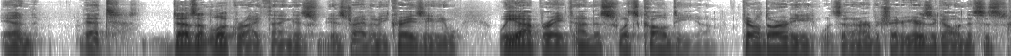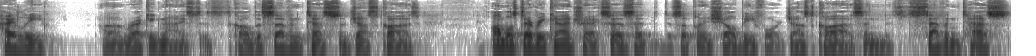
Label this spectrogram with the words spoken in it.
And that doesn't look right thing is is driving me crazy we operate on this what's called the uh, Carroll Daugherty was an arbitrator years ago, and this is highly uh, recognized. It's called the seven tests of just cause. Almost every contract says that discipline shall be for just cause, and seven tests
